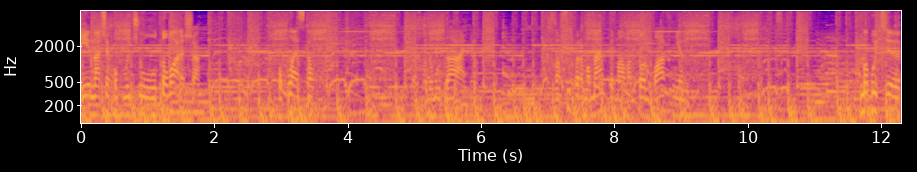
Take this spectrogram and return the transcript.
І наче по плечу товариша. Поплескав. Господому дальньо. Два супермоменти мав Антон Бахнін. Мабуть, е,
